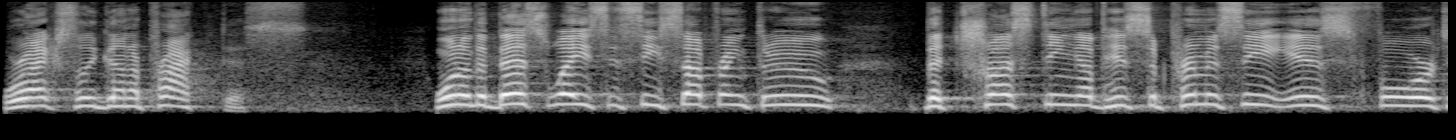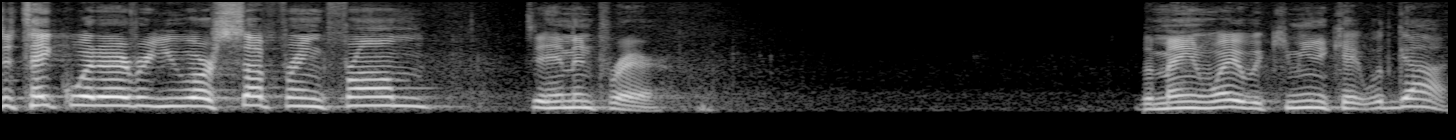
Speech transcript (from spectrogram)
we're actually going to practice. One of the best ways to see suffering through the trusting of His supremacy is for to take whatever you are suffering from to Him in prayer the main way we communicate with God.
